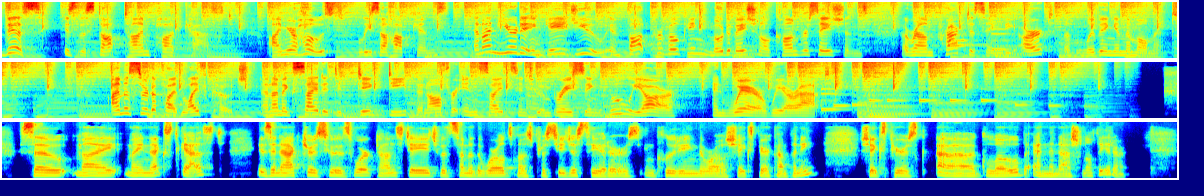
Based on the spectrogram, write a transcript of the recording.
This is the Stop Time Podcast. I'm your host, Lisa Hopkins, and I'm here to engage you in thought provoking motivational conversations around practicing the art of living in the moment. I'm a certified life coach, and I'm excited to dig deep and offer insights into embracing who we are and where we are at. So my my next guest is an actress who has worked on stage with some of the world's most prestigious theaters, including the Royal Shakespeare Company, Shakespeare's uh, Globe, and the National Theatre.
